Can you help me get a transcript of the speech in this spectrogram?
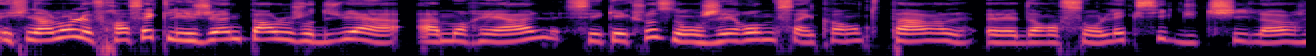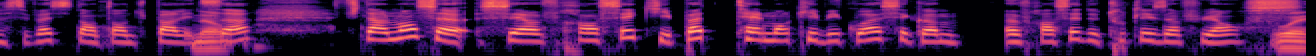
Et finalement, le français que les jeunes parlent aujourd'hui à, Montréal, c'est quelque chose dont Jérôme 50 parle euh, dans son lexique du chiller. Je ne sais pas si tu as entendu parler de ça. Finalement, c'est un français qui est pas tellement québécois, c'est comme un français de toutes les influences. Oui,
